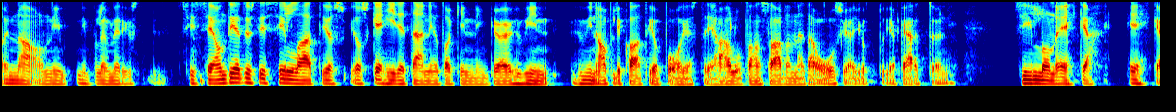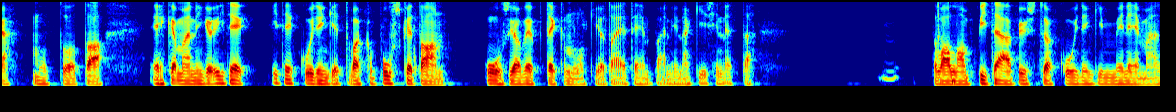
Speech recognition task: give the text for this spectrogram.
enää ole niin, niin paljon merkitystä. Siis se on tietysti sillä, että jos, jos kehitetään jotakin niin hyvin, hyvin applikaatiopohjasta ja halutaan saada näitä uusia juttuja käyttöön, niin silloin ehkä, ehkä mutta tuota, ehkä mä niin itse kuitenkin, että vaikka pusketaan uusia web-teknologioita eteenpäin, niin näkisin, että tavallaan pitää pystyä kuitenkin menemään.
